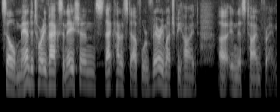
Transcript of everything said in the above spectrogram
So mandatory vaccinations, that kind of stuff, we're very much behind uh, in this time frame.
